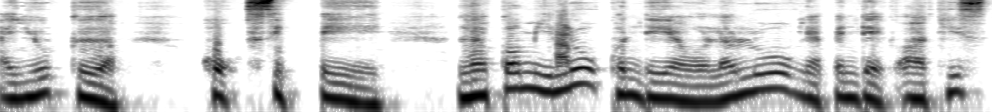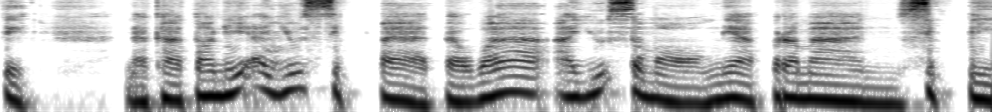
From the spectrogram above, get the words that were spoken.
อายุเกือบ 60 ปี แล้วก็มีครับลูกคนเดียวแล้วลูกเนี่ยเป็นเด็กออทิสติกนะคะตอนนี้อายุ 18 แต่ว่าอายุสมองเนี่ยประมาณ 10 ปี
